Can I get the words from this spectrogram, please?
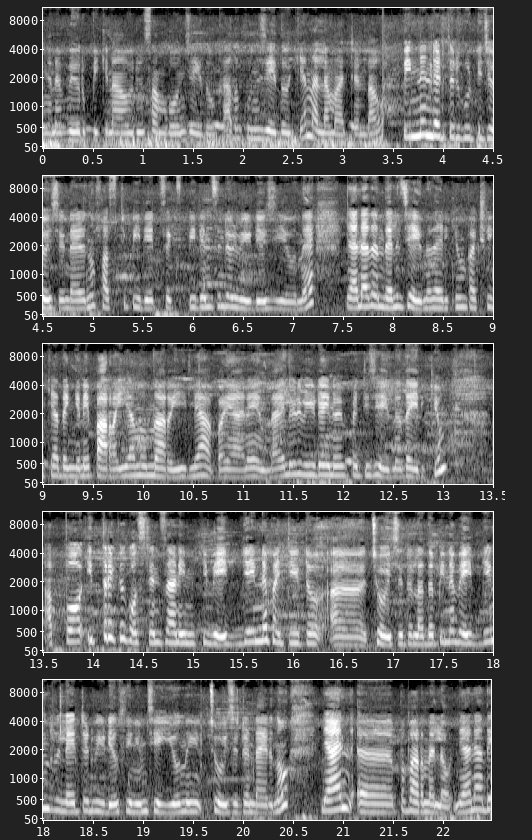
ഇങ്ങനെ വീർപ്പിക്കുന്ന ആ ഒരു സംഭവം ചെയ്ത് നോക്കുക. അതൊക്കെ ഒന്ന് ചെയ്ത് നോക്കിയാൽ നല്ല മാറ്റം ഉണ്ടാവും. പിന്നെ എന്റെ അടുത്തൊരു കുട്ടി ചോദിച്ചിട്ടുണ്ടായിരുന്നു ഫസ്റ്റ് പീരിയഡ്സ് എക്സ്പീരിയൻസിന്റെ ഒരു വീഡിയോ ചെയ്യുന്നത് ഞാനത് എന്തായാലും ചെയ്യുന്നതായിരിക്കും പക്ഷേ എനിക്ക് അതെങ്ങനെ പറയാമെന്നൊന്നും അറിയില്ല. അപ്പോൾ ഞാൻ എന്തായാലും ഒരു വീഡിയോ അതിനെപ്പറ്റി ചെയ്യുന്നതായിരിക്കും. അപ്പോൾ ഇത്രയൊക്കെ ക്വസ്റ്റ്യൻസ് ആണ് എനിക്ക് വെയിറ്റ് ഗെയിനെ പറ്റിയിട്ട് ചോദിച്ചിട്ടുള്ളത്. പിന്നെ വെയിറ്റ് ഗെയിൻ റിലേറ്റഡ് വീഡിയോസ് ഇനിയും ചെയ്യുമെന്ന് ചോദിച്ചിട്ടുണ്ടായിരുന്നു. ഞാൻ ഇപ്പോൾ പറഞ്ഞല്ലോ ഞാൻ അത്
